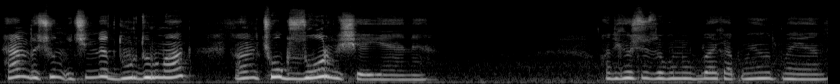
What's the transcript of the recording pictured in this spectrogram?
hem de şunun içinde durdurmak yani çok zor bir şey yani. Hadi görüşürüz. Abone olup like atmayı unutmayın.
